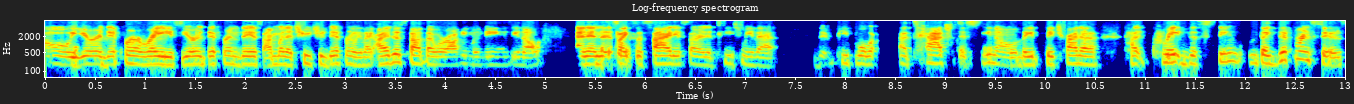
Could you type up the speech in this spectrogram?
oh, you're a different race, you're a different this. I'm gonna treat you differently. Like I just thought that we're all human beings, you know and then it's like society started to teach me that, that people attach this you know they they try to create distinct like differences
